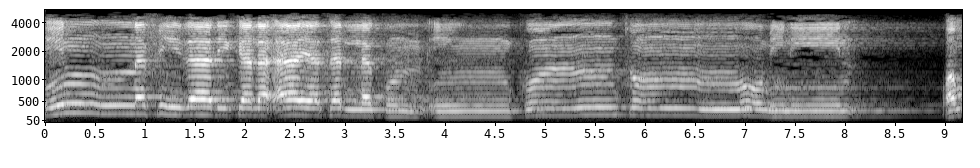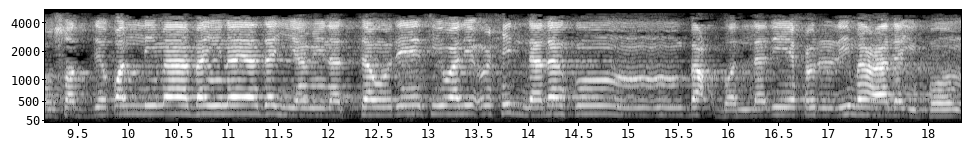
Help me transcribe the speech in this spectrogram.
ان في ذلك لآية لكم ان كنتم مؤمنين ومصدقا لما بين يدي من التوراة ولأحل لكم بعض الذي حرم عليكم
